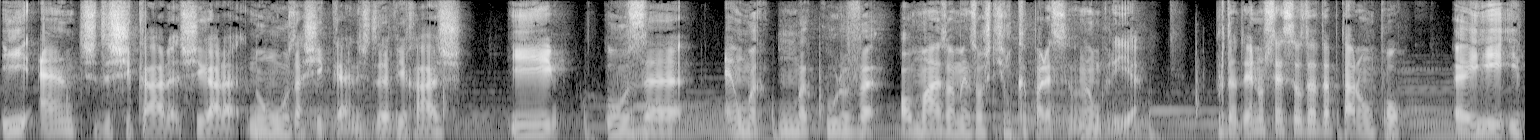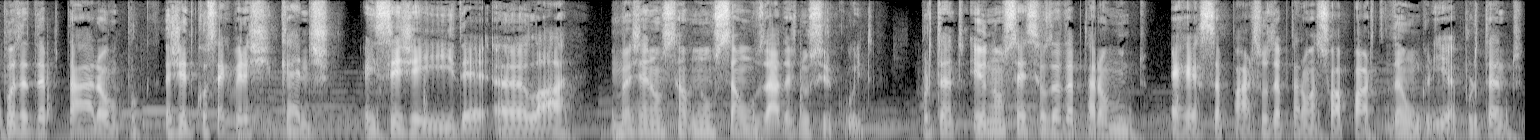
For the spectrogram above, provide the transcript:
E antes de chegar, chegar a, não usa as chicanes da viragem e usa é uma, uma curva ao mais ou menos ao estilo que aparece na Hungria. Portanto, eu não sei se eles adaptaram um pouco aí e depois adaptaram, porque a gente consegue ver as chicanes em CGI de, uh, lá, mas já não são, não são usadas no circuito. Portanto, eu não sei se eles adaptaram muito a essa parte, se adaptaram só a parte da Hungria. Portanto,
